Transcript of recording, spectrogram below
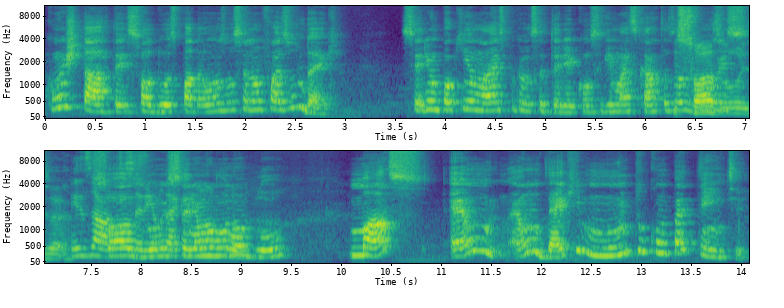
com starter e só duas padawans você não faz um deck. Seria um pouquinho mais porque você teria que conseguir mais cartas E azuis. só azuis, é. Exato, só seria um azuis deck seria um monoblue. monoblue. Mas é um, é um deck muito competente.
